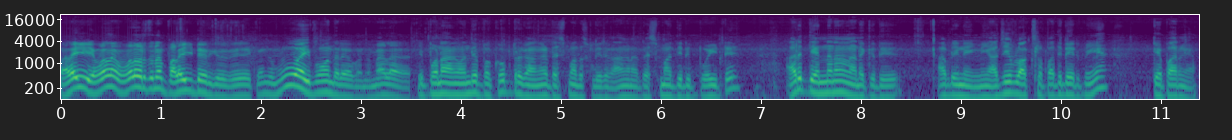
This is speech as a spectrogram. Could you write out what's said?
பழகி எவ்வளோ எவ்வளோ ஒருத்தனை பழகிட்டே இருக்குது கொஞ்சம் மூவ் ஆகி போவோம் தலைவா கொஞ்சம் மேலே. இப்போ நாங்கள் வந்து இப்போ கூப்பிட்ருக்காங்க ட்ரெஸ் மாற்ற சொல்லியிருக்காங்க. நான் ட்ரெஸ் மாற்றிட்டு போயிட்டு அடுத்து என்னென்ன நடக்குது? அப்படின்னு நீங்கள் அஜய் vlogsல பார்த்துட்டே இருப்பீங்க. ஓகே பாருங்கள்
